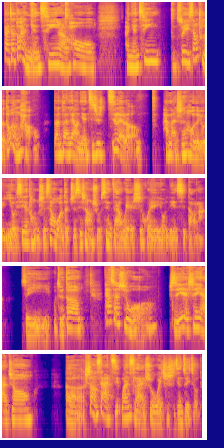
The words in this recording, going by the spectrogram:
大家都很年轻，然后很年轻，所以相处的都很好。短短两年，其实积累了还蛮深厚的友谊。有些同事像我的直系上属，现在我也是会有联系到啦。所以我觉得他算是我职业生涯中，呃，上下级关系来说维持时间最久的。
